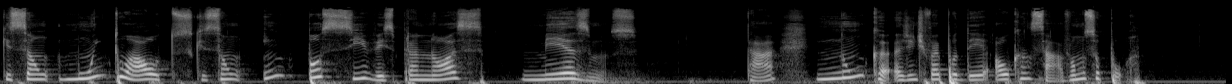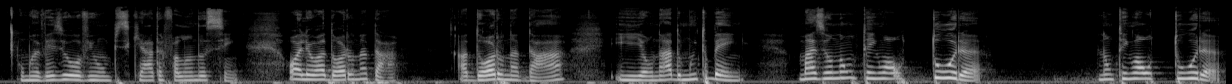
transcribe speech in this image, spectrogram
que são muito altos, que são impossíveis para nós mesmos, tá? Nunca a gente vai poder alcançar. Vamos supor, uma vez eu ouvi um psiquiatra falando assim: Olha, eu adoro nadar, adoro nadar e eu nado muito bem, mas eu não tenho altura, não tenho altura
